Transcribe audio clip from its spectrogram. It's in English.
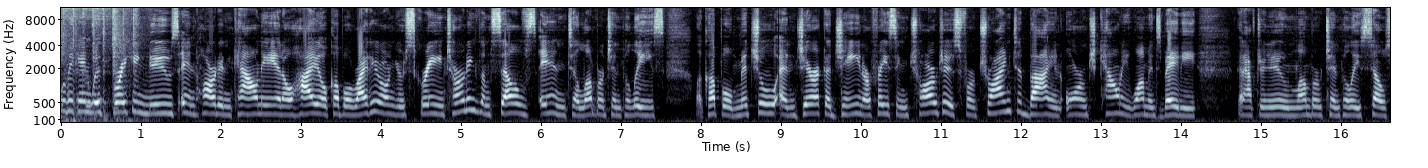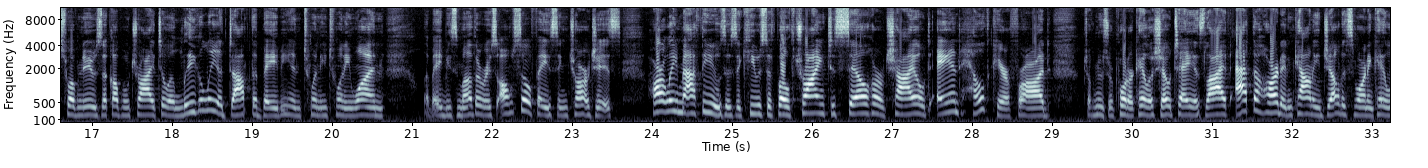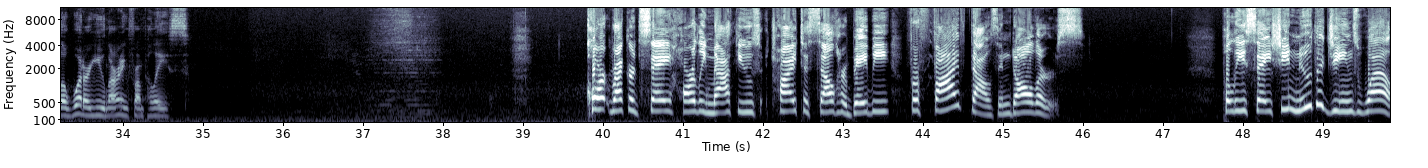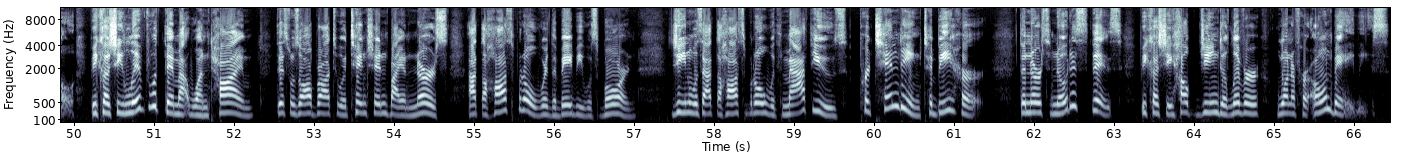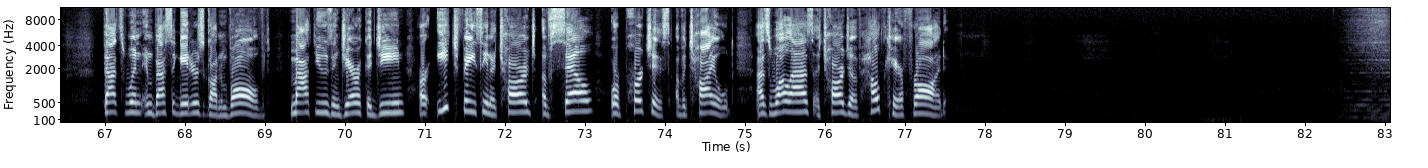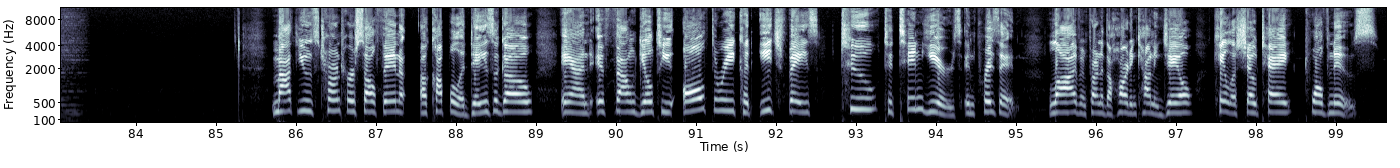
We begin with breaking news in Hardin County in Ohio. A couple right here on your screen turning themselves in to Lumberton police. The couple Mitchell and Jerrica Jeane are facing charges for trying to buy an Orange County woman's baby. Good afternoon. Lumberton police tells 12 News the couple tried to illegally adopt the baby in 2021. The baby's mother is also facing charges. Harley Matthews is accused of both trying to sell her child and health care fraud. 12 News reporter Kayla Shote is live at the Hardin County Jail this morning. Kayla, what are you learning from police? Court records say Harley Matthews tried to sell her baby for $5,000. Police say she knew the Jeanes well because she lived with them at one time. This was all brought to attention by a nurse at the hospital where the baby was born. Jeane was at the hospital with Matthews, pretending to be her. The nurse noticed this because she helped Jeane deliver one of her own babies. That's when investigators got involved. Matthews and Jerrica Jeane are each facing a charge of sale or purchase of a child, as well as a charge of healthcare fraud. Matthews turned herself in a couple of days ago, and if found guilty, all three could each face two to 10 years in prison. Live in front of the Hardin County Jail, Kayla Shote, 12 News.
